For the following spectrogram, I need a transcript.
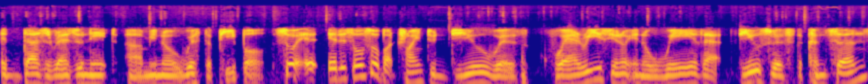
it does resonate, um, you know, with the people. So it, it is also about trying to deal with queries, you know, in a way that deals with the concerns,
